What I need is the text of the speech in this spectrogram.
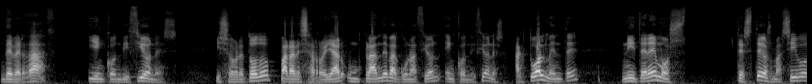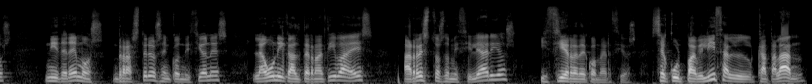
de verdad y en condiciones, y sobre todo para desarrollar un plan de vacunación en condiciones. Actualmente ni tenemos testeos masivos, ni tenemos rastreos en condiciones, la única alternativa es arrestos domiciliarios y cierre de comercios. Se culpabiliza al catalán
